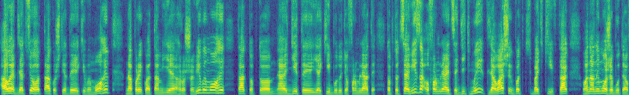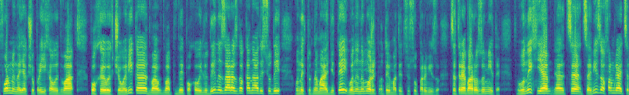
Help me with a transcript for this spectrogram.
Але для цього також є деякі вимоги. Наприклад, там є грошові вимоги, так тобто е, діти, які будуть оформляти, тобто ця віза оформляється дітьми для ваших батьків. Так вона не може бути оформлена, якщо приїхали два похилих чоловіка, два, два дві похилі людини зараз до Канади сюди. У них тут немає дітей, вони не можуть отримати цю супервізу. Це треба розуміти. У них є е, це, ця віза оформляється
